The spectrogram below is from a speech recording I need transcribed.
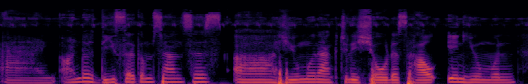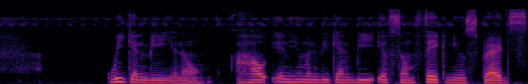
And under these circumstances uh, human actually showed us how inhuman we can be you know how inhuman we can be if some fake news spreads.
